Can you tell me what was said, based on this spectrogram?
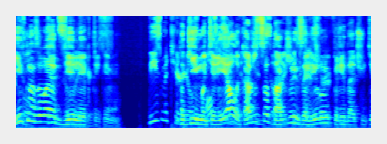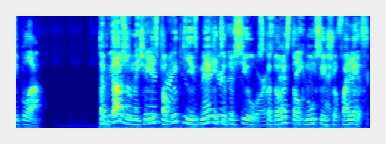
Их называют диэлектриками. Такие материалы, кажется, также изолируют передачу тепла. Тогда же начались попытки измерить эту силу, с которой столкнулся еще Фалес.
